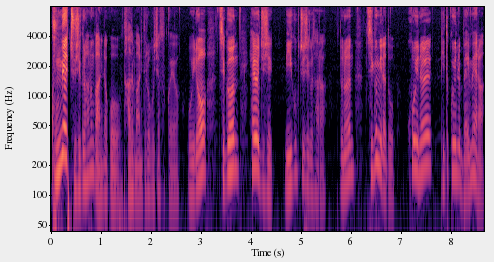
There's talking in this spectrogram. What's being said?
국내 주식을 하는 거 아니라고 다들 많이 들어보셨을 거예요. 오히려 지금 해외 주식, 미국 주식을 사라 또는 지금이라도 코인을 비트코인을 매매해라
